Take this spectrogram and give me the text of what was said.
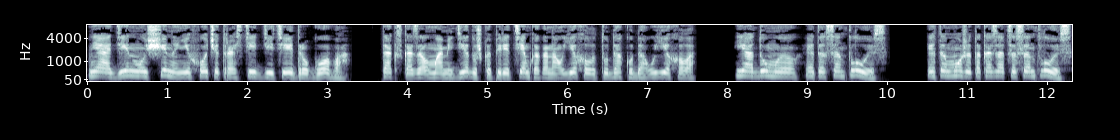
Ни один мужчина не хочет растить детей другого. Так сказал маме дедушка перед тем, как она уехала туда, куда уехала. Я думаю, это Сент-Луис. Это может оказаться Сент-Луис.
